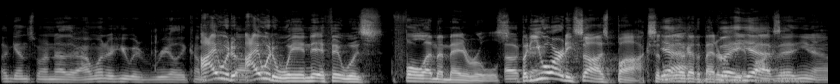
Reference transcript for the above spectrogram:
against one another? I wonder who would really come. I out would on I would win if it was full MMA rules. But you already saw us box, and Yeah, we got the better but of me in yeah, boxing. but you know,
